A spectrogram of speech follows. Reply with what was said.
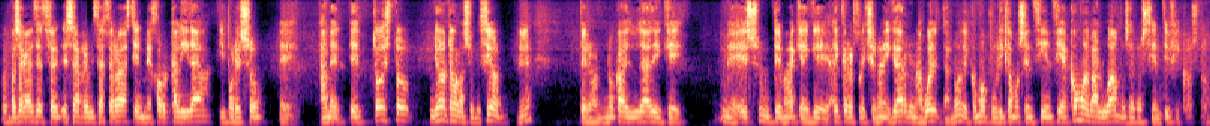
Lo que pasa es que a veces esas revistas cerradas tienen mejor calidad y por eso, eh, a ver, eh, todo esto yo no tengo la solución, ¿eh? pero no cabe duda de que es un tema que hay, que hay que reflexionar, y que darle una vuelta, ¿no? De cómo publicamos en ciencia, cómo evaluamos a los científicos, ¿no?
